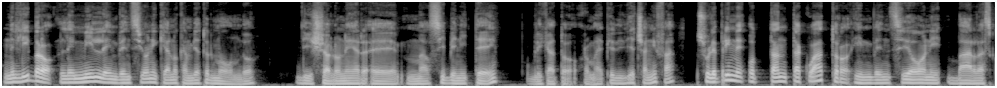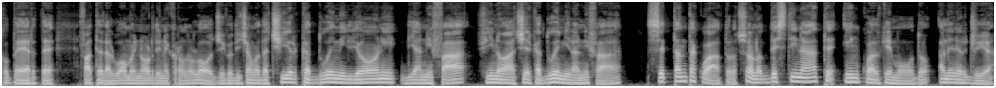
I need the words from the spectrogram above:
Nel libro Le mille invenzioni che hanno cambiato il mondo di Chalonner e Marcy Benité, pubblicato ormai più di dieci anni fa, sulle prime 84 invenzioni barra scoperte fatte dall'uomo in ordine cronologico, diciamo da circa 2 milioni di anni fa fino a circa 2000 anni fa, 74 sono destinate in qualche modo all'energia,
